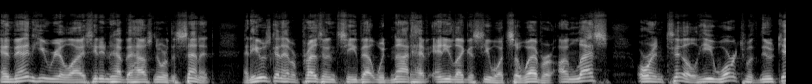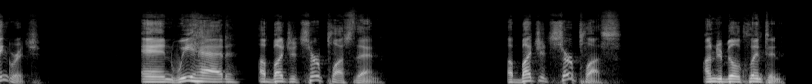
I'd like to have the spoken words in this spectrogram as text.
And then he realized he didn't have the House nor the Senate, and he was going to have a presidency that would not have any legacy whatsoever unless or until he worked with Newt Gingrich. And we had a budget surplus then. A budget surplus under Bill Clinton.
